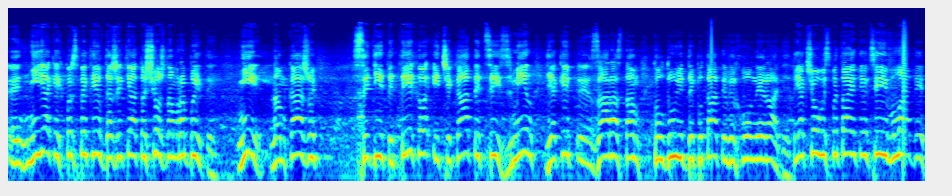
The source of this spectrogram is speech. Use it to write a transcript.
е, ніяких перспектив до життя, то що ж нам робити? Ні, нам кажуть. Сидіти тихо і чекати цих змін, які е, зараз там колдують депутати Верховної Ради. Якщо ви спитаєте цієї влади,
